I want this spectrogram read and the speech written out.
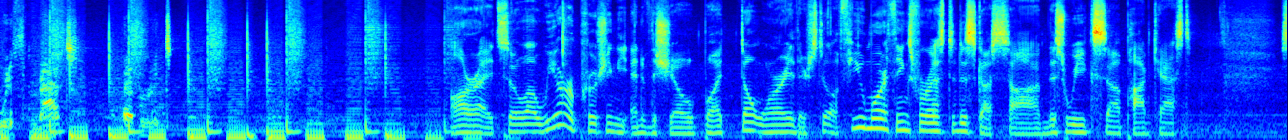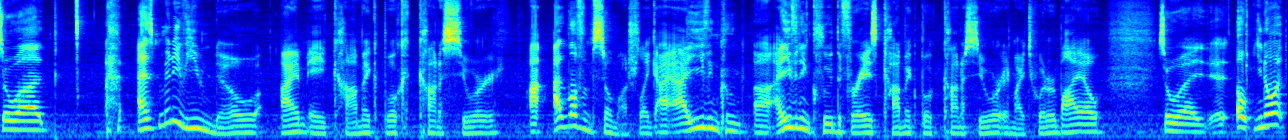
with Matt Everett. All right, so uh, we are approaching the end of the show, but don't worry, there's still a few more things for us to discuss on this week's uh, podcast. So, uh, as many of you know, I'm a comic book connoisseur. I, I love them so much. Like, I, I even uh, I even include the phrase "comic book connoisseur" in my Twitter bio. So, uh, oh, you know what?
